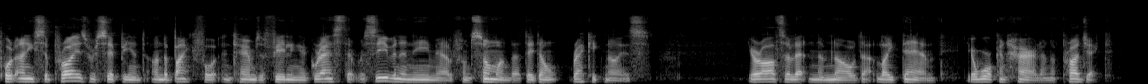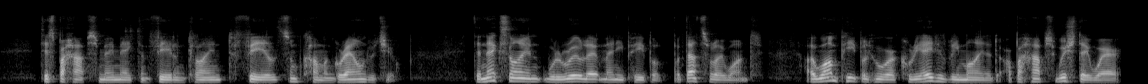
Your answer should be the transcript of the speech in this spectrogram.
put any surprise recipient on the back foot in terms of feeling aggressed at receiving an email from someone that they don't recognise. You're also letting them know that, like them, you're working hard on a project. This perhaps may make them feel inclined to feel some common ground with you. The next line will rule out many people, but that's what I want. I want people who are creatively minded, or perhaps wish they were,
